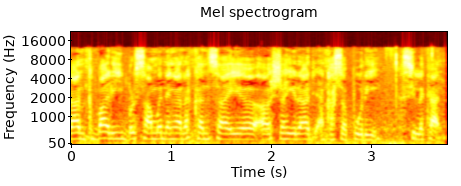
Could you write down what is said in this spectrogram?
dan kembali bersama dengan rakan saya uh, Syahira di Angkasa Puri. Silakan.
